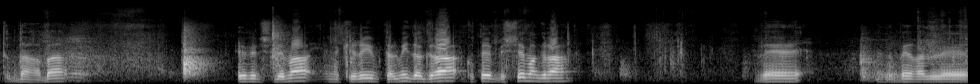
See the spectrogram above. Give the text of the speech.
תודה רבה. אבן שלמה, מכירים, תלמיד הגר"א, כותב בשם הגר"א, ונדבר על... אה,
